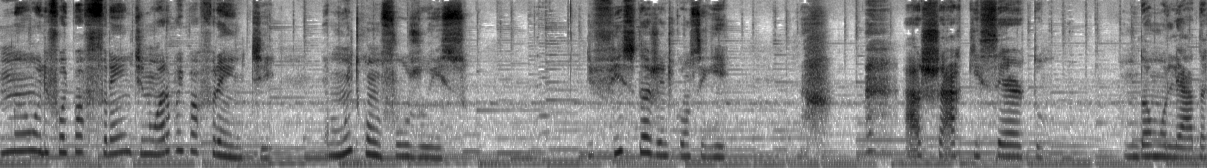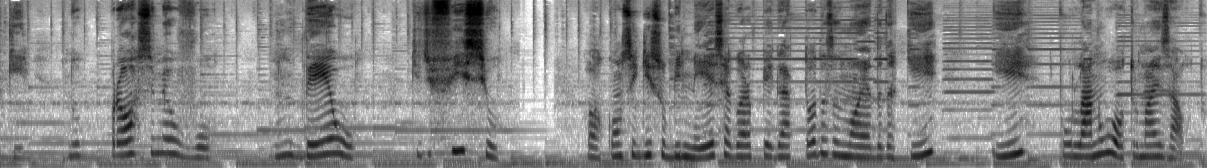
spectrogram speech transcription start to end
Não, ele foi para frente, não era para ir para frente. É muito confuso isso. Difícil da gente conseguir achar aqui certo. Vamos dar uma olhada aqui. No próximo eu vou. Não deu. Que difícil. Ó, consegui subir nesse, agora pegar todas as moedas daqui e pular no outro mais alto.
